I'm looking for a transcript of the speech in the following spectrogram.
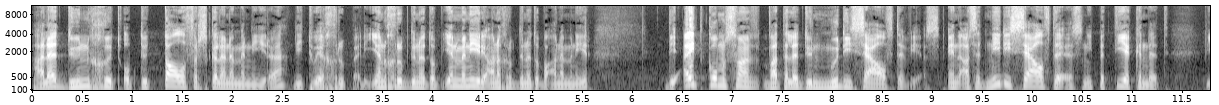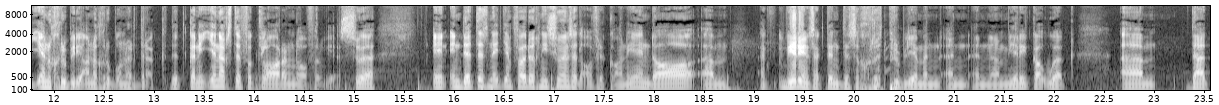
Hulle doen goed op totaal verskillende maniere, die twee groepe. Die een groep doen dit op een manier, die ander groep doen dit op 'n ander manier die uitkoms van wat hulle doen moet dieselfde wees. En as dit nie dieselfde is nie, beteken dit die een groep het die ander groep onderdruk. Dit kan die enigste verklaring daarvoor wees. So en en dit is net eenvoudig nie so in Suid-Afrika nie en daar ehm um, ek weer eens ek dink dis 'n groot probleem in in in Amerika ook. Ehm um, dat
